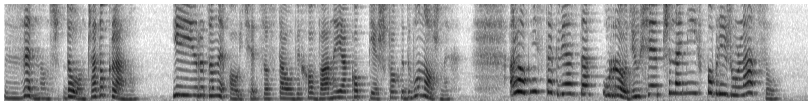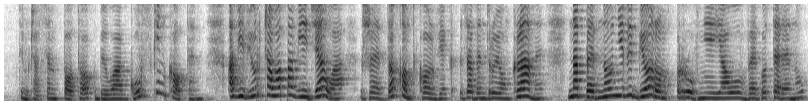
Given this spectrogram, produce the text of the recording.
z zewnątrz dołącza do klanu. Jej rodzony ojciec został wychowany jako pieszczoch dwunożnych, ale ognista gwiazda urodził się przynajmniej w pobliżu lasu. Tymczasem potok była górskim kotem, a wiewiórcza łapa wiedziała, że dokądkolwiek zawędrują klany, na pewno nie wybiorą równie jałowego terenu,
